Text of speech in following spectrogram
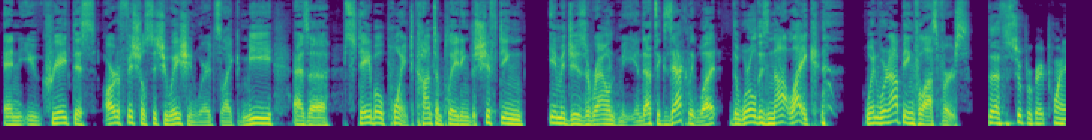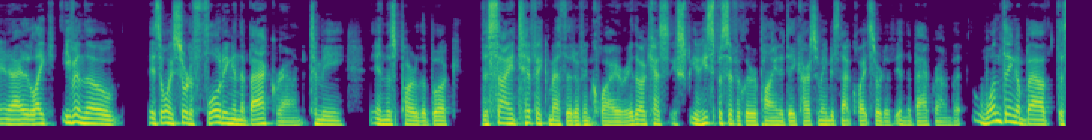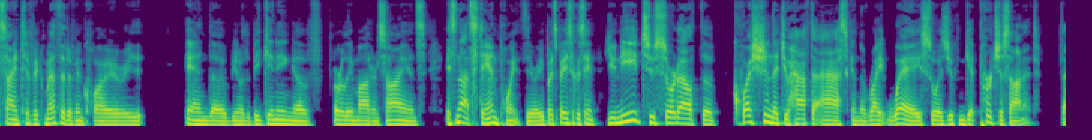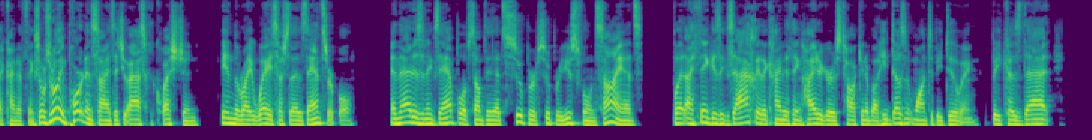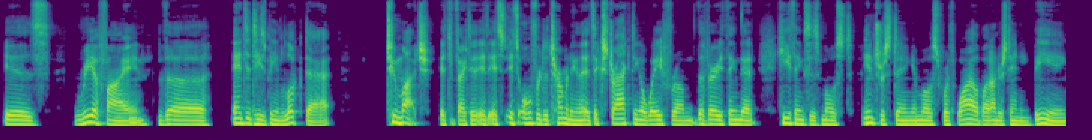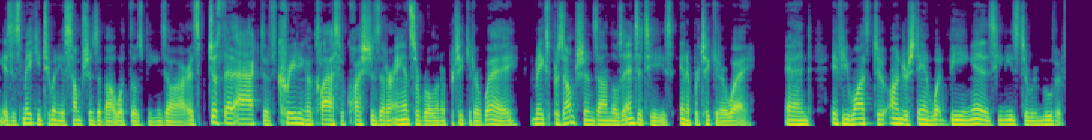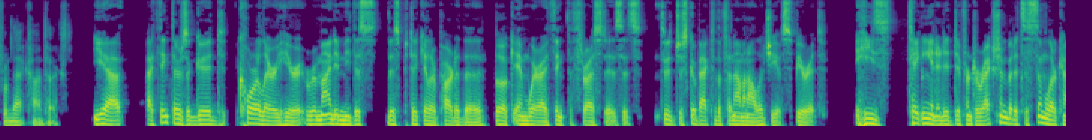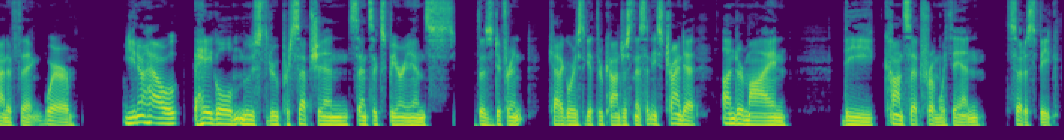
and you create this artificial situation where it's like me as a stable point contemplating the shifting images around me. And that's exactly what the world is not like when we're not being philosophers. That's a super great point. And I like, even though it's only sort of floating in the background to me in this part of the book, the scientific method of inquiry, though you know, he's specifically replying to Descartes, so maybe it's not quite sort of in the background. But one thing about the scientific method of inquiry and the, you know, the beginning of early modern science, it's not standpoint theory, but it's basically saying you need to sort out the question that you have to ask in the right way so as you can get purchase on it, that kind of thing. So it's really important in science that you ask a question in the right way such that it's answerable. And that is an example of something that's super, super useful in science, but I think is exactly the kind of thing Heidegger is talking about. He doesn't want to be doing because that is reifying the entities being looked at too much. It's in fact, it, it's, it's over determining that it's extracting away from the very thing that he thinks is most interesting and most worthwhile about understanding being is it's making too many assumptions about what those beings are. It's just that act of creating a class of questions that are answerable in a particular way makes presumptions on those entities in a particular way. And if he wants to understand what being is, he needs to remove it from that context. Yeah. I think there's a good corollary here. It reminded me this this particular part of the book and where I think the thrust is. It's to just go back to the phenomenology of spirit. He's taking it in a different direction, but it's a similar kind of thing where you know how Hegel moves through perception, sense experience, those different categories to get through consciousness, and he's trying to undermine the concept from within, so to speak.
